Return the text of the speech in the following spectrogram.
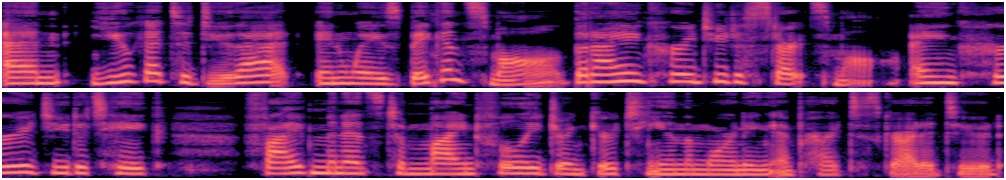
And you get to do that in ways big and small, but I encourage you to start small. I encourage you to take five minutes to mindfully drink your tea in the morning and practice gratitude.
